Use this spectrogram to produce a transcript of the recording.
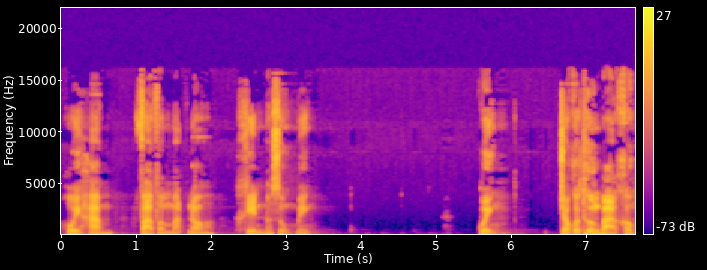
hôi hám, phả vào mặt nó, khiến nó rùng mình. Quỳnh, cháu có thương bà không?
